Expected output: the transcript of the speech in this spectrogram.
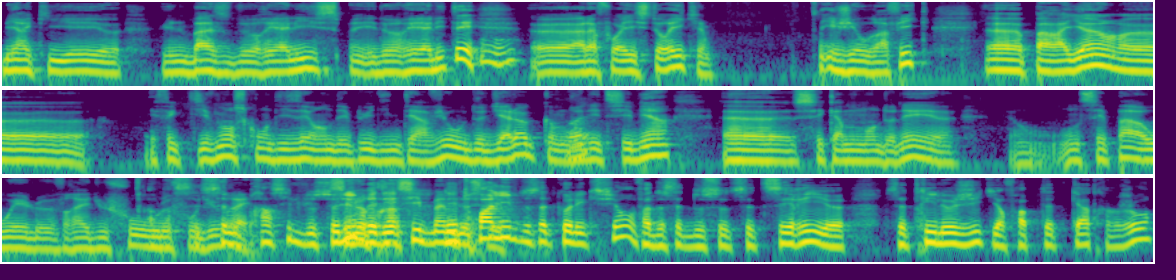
bien qu'il y ait euh, une base de réalisme et de réalité, euh, à la fois historique et géographique. Euh, par ailleurs, euh, effectivement, ce qu'on disait en début d'interview ou de dialogue, comme vous Ouais. dites si bien, euh, c'est qu'à un moment donné, euh, on, ne sait pas où est le vrai du faux ou le faux Ah, C'est du c'est vrai. le principe de ce C'est livre et des, principe même des de ce trois livre. livres de cette collection, enfin de cette, de ce- cette série, euh, cette trilogie qui en fera peut-être quatre un jour,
